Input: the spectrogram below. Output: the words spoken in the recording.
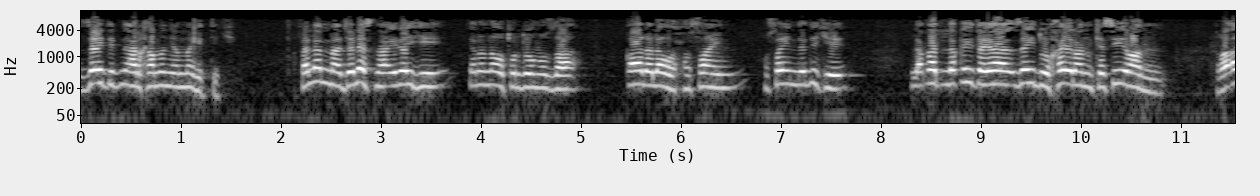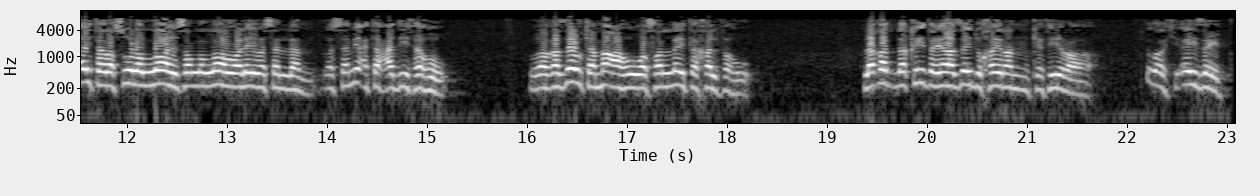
Zeyd ibn Erkam'ın yanına gittik. فَلَمَّا جَلَسْنَا إِلَيْهِ yanına oturduğumuzda قال له حسين. حسين dedi ki لقد لقيت يا زيد خيرا كثيرا. رأيت رسول الله صلى الله عليه وسلم وسمعت حديثه وغزوت معه وصليت خلفه. لقد لقيت يا زيد خيرا كثيرا. Diyorlar ki ey Zeyd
